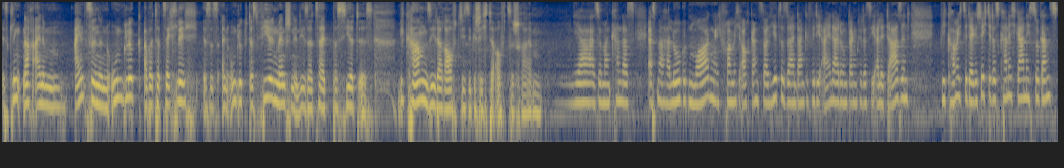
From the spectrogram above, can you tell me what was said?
Es klingt nach einem einzelnen Unglück, aber tatsächlich ist es ein Unglück, das vielen Menschen in dieser Zeit passiert ist. Wie kamen Sie darauf, diese Geschichte aufzuschreiben? Ja, also man kann das erstmal Hallo, guten Morgen. Ich freue mich auch ganz doll hier zu sein. Danke für die Einladung. Danke, dass Sie alle da sind wie komme ich zu der Geschichte? Das kann ich gar nicht so ganz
